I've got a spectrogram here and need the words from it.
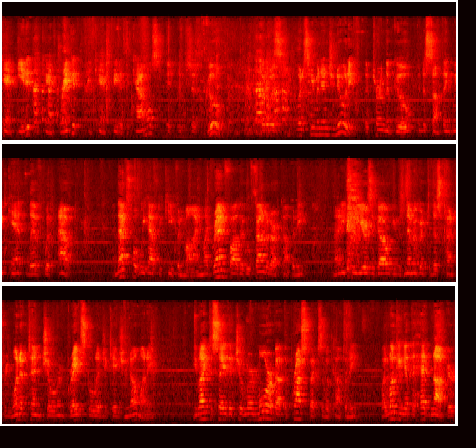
can't eat it, you can't drink it, you can't feed it to camels, it, it's just goo. But it was, it was human ingenuity that turned the goo into something we can't live without. And that's what we have to keep in mind. My grandfather, who founded our company 92 years ago, he was an immigrant to this country, one of 10 children, grade school education, no money. He liked to say that you'll learn more about the prospects of a company by looking at the head knocker,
